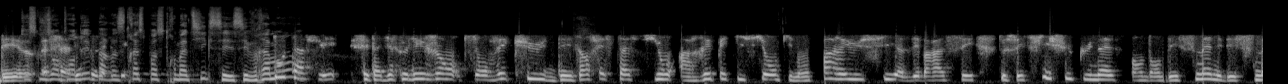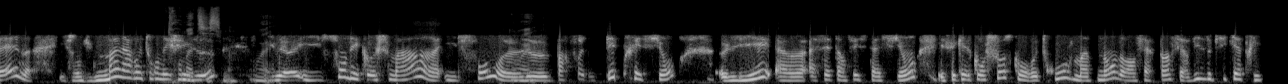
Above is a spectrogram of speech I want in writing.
Qu'est-ce que vous entendez par stress post-traumatique C'est vraiment. Tout à fait. C'est-à-dire que les gens qui ont vécu des infestations à répétition, qui n'ont pas réussi à se débarrasser de ces fichues punaises pendant des semaines et des semaines, ils ont du mal à retourner chez eux. Euh, ils, font des cauchemars, ils font euh, parfois des dépressions euh, liées à cette infestation. Et c'est quelque chose qu'on retrouve maintenant dans certains services de psychiatrie.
